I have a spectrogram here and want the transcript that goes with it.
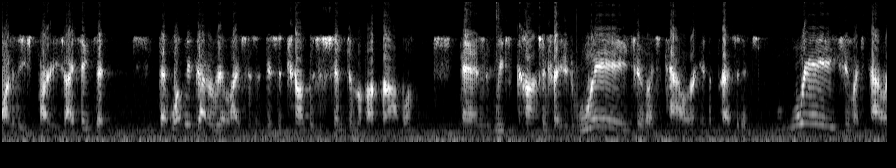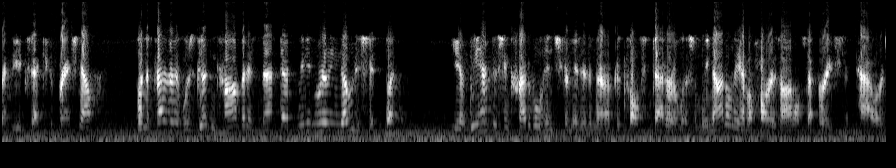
one of these parties. I think that that what we've got to realize is, is that Trump is a symptom of our problem, and we've concentrated way too much power in the presidency, way too much power in the executive branch. Now, when the president was good and competent, that, that we didn't really notice it, but you know, we have this incredible instrument in America called federalism. We not only have a horizontal separation of powers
